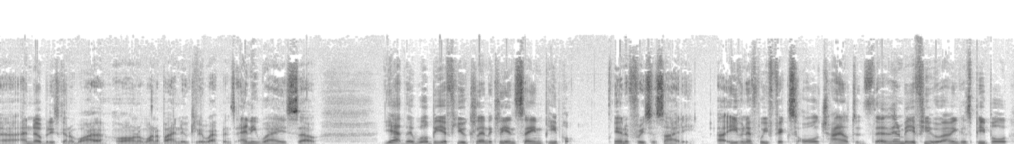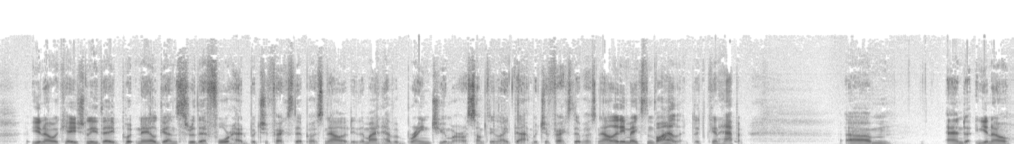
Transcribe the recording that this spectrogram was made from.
Uh, and nobody's going to want to buy nuclear weapons anyway. So, yeah, there will be a few clinically insane people in a free society. Uh, even if we fix all childhoods, there are going to be a few. I mean, because people, you know, occasionally they put nail guns through their forehead, which affects their personality. They might have a brain tumor or something like that, which affects their personality, makes them violent. It can happen. Um, and, you know,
